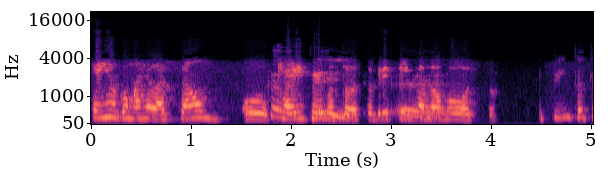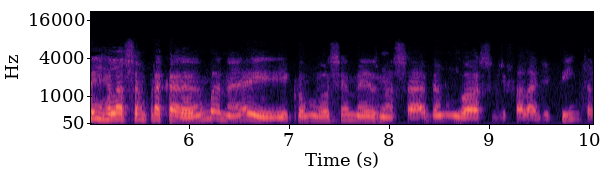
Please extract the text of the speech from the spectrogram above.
tem alguma relação? O Cara, Karen perguntou sobre pinta é, no rosto. Pinta tem relação pra caramba, né? E, e, como você mesma sabe, eu não gosto de falar de pinta,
